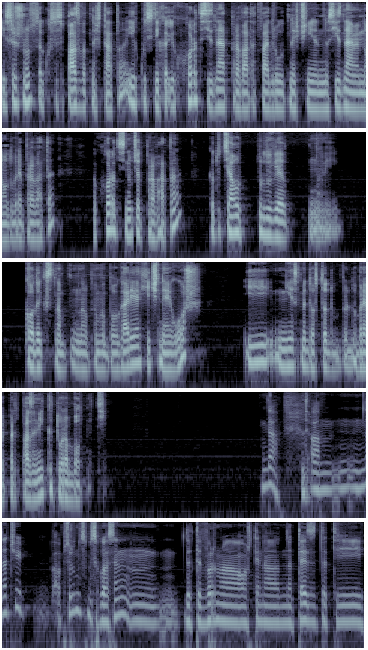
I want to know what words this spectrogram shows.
И всъщност, ако се спазват нещата и ако, си, ако хората си знаят правата, това е другото нещо, ние не си знаем много добре правата, ако хората си научат правата, като цяло трудовия нали, кодекс на, на, на България хич не е лош и ние сме доста добре, предпазени като работници. Да. да. А, значи, абсолютно съм съгласен да те върна още на, на тезата ти,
